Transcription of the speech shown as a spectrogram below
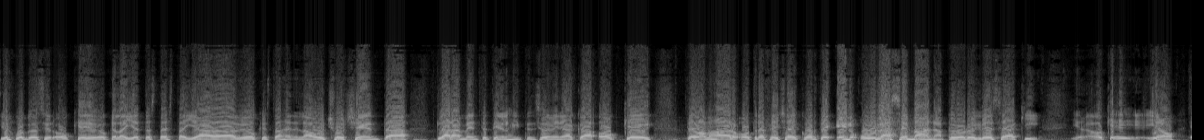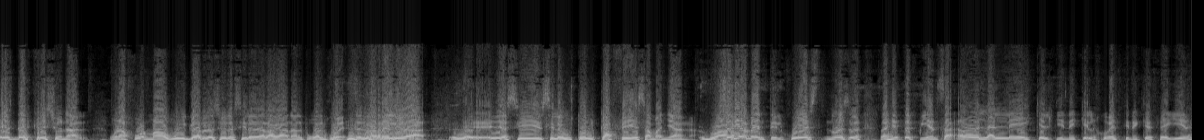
Y el juez va a decir, ok, veo que la llanta está estallada, veo que estás en la 880, claramente tienes la intención de venir acá. Ok, te vamos a dar otra fecha de corte en una semana, pero regrese aquí. You know, ok, you know, es discrecional. Una forma vulgar de decirle si le da la gana al, al juez. Es la realidad. Eh, si, si le gustó el café esa mañana. Wow. Seriamente, el juez no es la gente piensa, oh, la ley que él tiene que el juez tiene que seguir,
